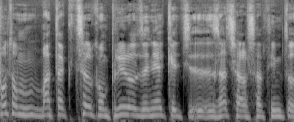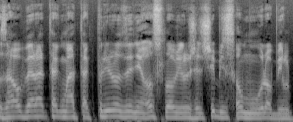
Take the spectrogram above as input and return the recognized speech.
potom ma tak celkom prirodzene, keď e, začal sa týmto zaoberať, tak ma tak prirodzene oslovil, že či by som mu urobil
